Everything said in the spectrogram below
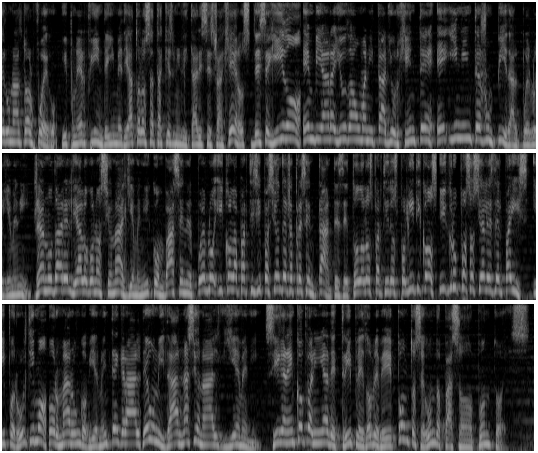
un alto al fuego y poner fin de inmediato a los ataques militares extranjeros. De seguido, enviar ayuda humanitaria urgente e ininterrumpida al pueblo yemení. Reanudar el diálogo nacional yemení con base en el pueblo y con la participación de representantes de todos los partidos políticos y grupos sociales del país. Y por último, formar un gobierno integral de unidad nacional yemení. Sigan en compañía de www.segundopaso.es.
